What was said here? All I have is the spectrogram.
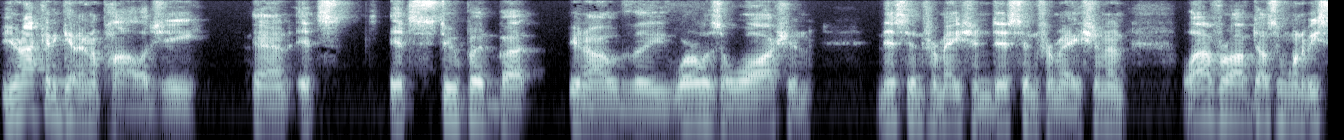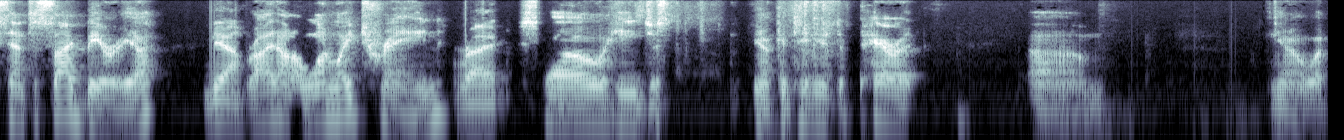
You're not going to get an apology. And it's, it's stupid, but, you know, the world is awash in misinformation, disinformation. And Lavrov doesn't want to be sent to Siberia, Yeah. right, on a one way train. Right. So he just, you know, continues to parrot, um, you know, what,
